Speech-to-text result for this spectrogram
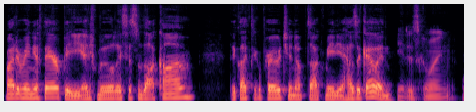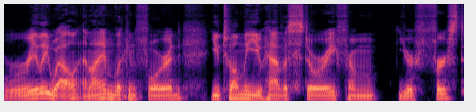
Vitamin Therapy, edgemobilitysystem.com, the eclectic approach and updoc media. How's it going? It is going really well and i am looking forward. You told me you have a story from your first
